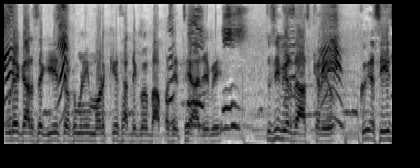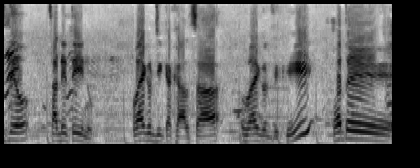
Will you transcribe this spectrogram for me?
ਪੂਰੇ ਕਰ ਸਕੀਏ। ਸੁਖਮਣੀ ਮੁੜ ਕੇ ਸਾਡੇ ਕੋਲ ਵਾਪਸ ਇੱਥੇ ਆ ਜਾਵੇ। ਤੁਸੀਂ ਵੀ ਅਰਦਾਸ ਕਰਿਓ, ਕੋਈ ਅਸੀਸ ਦਿਓ ਸਾਡੀ ਧੀ ਨੂੰ। ਵਾਹਿਗੁਰੂ ਜੀ ਕਾ ਖਾਲਸਾ, ਵਾਹਿਗੁਰੂ ਜੀ ਕੀ ਫਤਿਹ।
